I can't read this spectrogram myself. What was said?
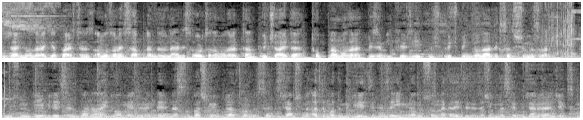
düzenli olarak yaparsanız Amazon hesaplarında da neredeyse ortalama olarak tam 3 ayda toplam olarak bizim 273 bin dolarlık satışımız var. Şunu diyebilirsiniz. Bana ait olmayan ürünleri nasıl başka bir platformda satacağım? Şimdi adım adım video izlediğinizde emin olun sonuna kadar izlediğinizde çünkü nasıl yapacağını öğreneceksiniz.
